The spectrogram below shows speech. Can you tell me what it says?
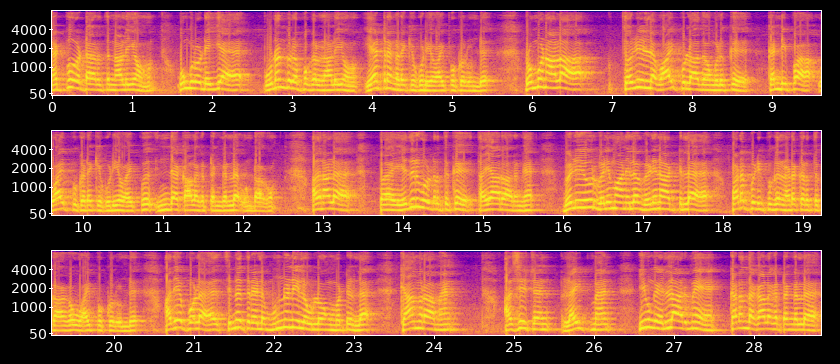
நட்பு வட்டாரத்தினாலையும் உங்களுடைய உடன்பிறப்புகள்னாலையும் ஏற்றம் கிடைக்கக்கூடிய வாய்ப்புகள் உண்டு. ரொம்ப நாளாக தொழிலில் வாய்ப்பு இல்லாதவங்களுக்கு கண்டிப்பாக வாய்ப்பு கிடைக்கக்கூடிய வாய்ப்பு இந்த காலகட்டங்களில் உண்டாகும். அதனால் இப்போ எதிர்கொள்கிறதுக்கு தயாராக இருங்க. வெளியூர் வெளிமாநிலம் வெளிநாட்டில் படப்பிடிப்புகள் நடக்கிறதுக்காக வாய்ப்புகள் உண்டு. அதே போல் சின்ன திரையில் முன்னணியில் உள்ளவங்க மட்டும் இல்லை கேமராமேன் அசிஸ்டன்ட் லைட்மேன் இவங்க எல்லாருமே கடந்த காலகட்டங்களில்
